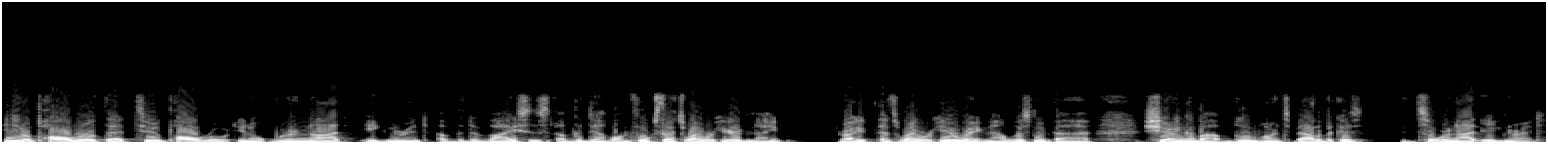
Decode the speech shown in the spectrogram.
And you know, Paul wrote that too. Paul wrote, you know, we're not ignorant of the devices of the devil. And folks, that's why we're here tonight, right? That's why we're here right now, listening, uh, sharing about Blumhardt's battle, because so we're not ignorant.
